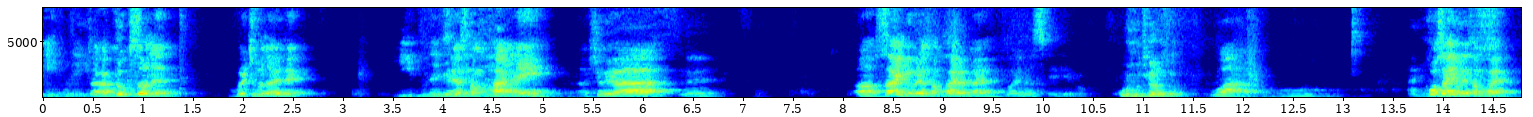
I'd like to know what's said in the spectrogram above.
2분의 2. 자, 극소는 뭘 집어넣어야 돼? 2분의 2분의 3파이 어, 시우야 네 어, 사인 2분의 3파이 얼마야? 마이너스 1이요 오, 어떻게 알았어? 와우. 아니 코사인 2분의 3파이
